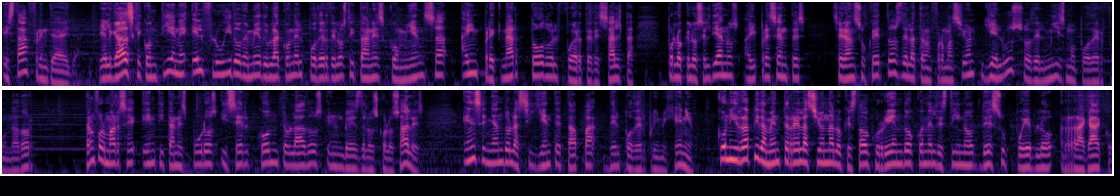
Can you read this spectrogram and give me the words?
está frente a ella. El gas que contiene el fluido de médula con el poder de los titanes comienza a impregnar todo el fuerte de Salta, por lo que los eldianos ahí presentes serán sujetos de la transformación y el uso del mismo poder fundador transformarse en titanes puros y ser controlados en vez de los colosales, enseñando la siguiente etapa del poder primigenio. Connie rápidamente relaciona lo que está ocurriendo con el destino de su pueblo Ragako,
